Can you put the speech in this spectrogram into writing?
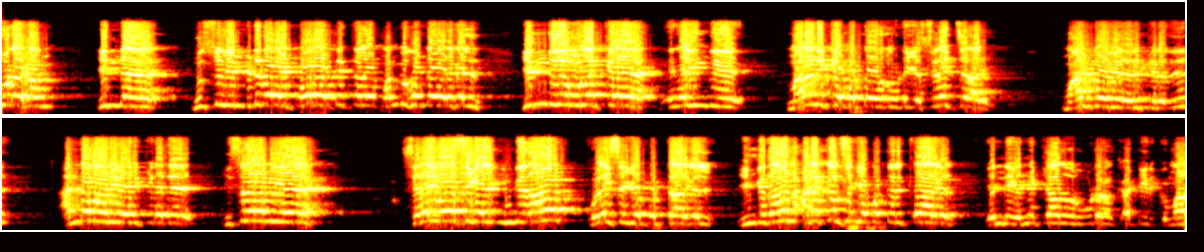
ஊடகம் இந்த முஸ்லிம் விடுதலை போராட்டத்தில் பங்கு கொண்டவர்கள் இந்திய முழக்க நிறைந்து மரணிக்கப்பட்டவர்களுடைய சிறைச்சாலை மால்டோவில் இருக்கிறது. அந்தமானில் இருக்கிறது. இஸ்லாமிய சிறைவாசிகள் இங்குதான் கொலை செய்யப்பட்டார்கள். இங்குதான் அடக்கம் செய்யப்பட்டிருக்கிறார்கள் என்று என்னைக்காவது ஒரு ஊடகம் காட்டியிருக்குமா?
